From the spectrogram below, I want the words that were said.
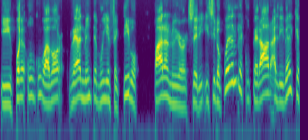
y fue un jugador realmente muy efectivo para New York City. Y si lo pueden recuperar al nivel que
